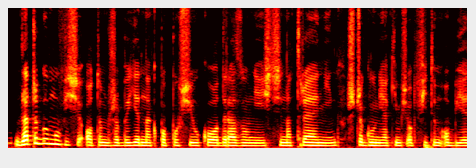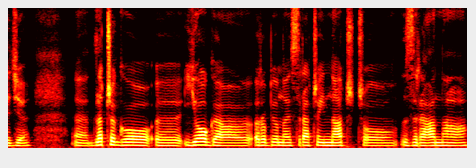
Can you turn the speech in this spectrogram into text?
Dlaczego mówi się o tym, żeby jednak po posiłku od razu nie iść na trening, szczególnie jakimś obfitym obiedzie? E, dlaczego e, yoga robiona jest raczej na czczo z rana,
